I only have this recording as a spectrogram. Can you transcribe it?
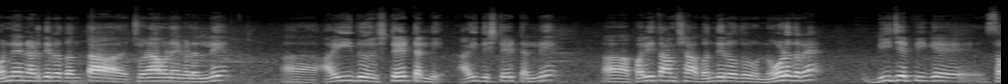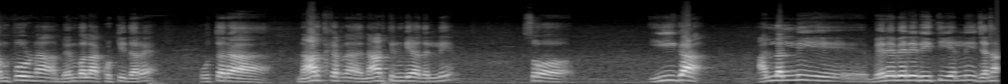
ಮೊನ್ನೆ ನಡೆದಿರೋದಂಥ ಚುನಾವಣೆಗಳಲ್ಲಿ ಐದು ಸ್ಟೇಟಲ್ಲಿ ಐದು ಸ್ಟೇಟಲ್ಲಿ ಫಲಿತಾಂಶ ಬಂದಿರೋದು ನೋಡಿದ್ರೆ ಬಿ ಜೆ ಪಿಗೆ ಸಂಪೂರ್ಣ ಬೆಂಬಲ ಕೊಟ್ಟಿದ್ದಾರೆ. ಉತ್ತರ ನಾರ್ತ್ ಕರ್ನ, ನಾರ್ತ್ ಇಂಡಿಯಾದಲ್ಲಿ. ಸೊ, ಈಗ ಅಲ್ಲಲ್ಲಿ ಬೇರೆ ಬೇರೆ ರೀತಿಯಲ್ಲಿ ಜನ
